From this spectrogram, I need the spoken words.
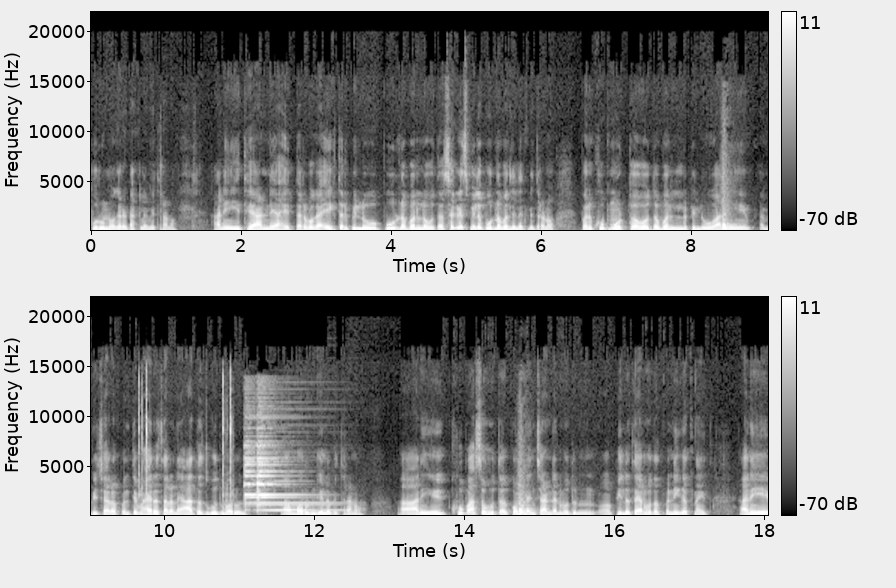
पुरून वगैरे टाकलं मित्रांनो. आणि इथे अंडे आहेत. तर बघा एक तर पिल्लू पूर्ण बनलं होतं. सगळेच पिल्लं पूर्ण बनलेले आहेत मित्रांनो. पण खूप मोठं होतं बनलेलं पिल्लू आणि बिचारा पण ते बाहेरच आलं नाही. आताच गुद मरून मरून गेलं मित्रांनो. आणि खूप असं होतं कोंबड्यांच्या अंड्यांमधून पिलं तयार होतात पण निघत नाहीत. आणि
